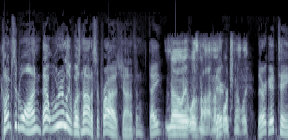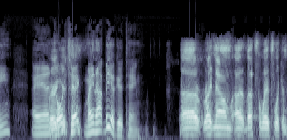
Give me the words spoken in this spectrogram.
Clemson won. That really was not a surprise, Jonathan. They no, it was not. Unfortunately, they're, they're a good team, and Very Georgia Tech team. may not be a good team. Uh, right now, uh, that's the way it's looking.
